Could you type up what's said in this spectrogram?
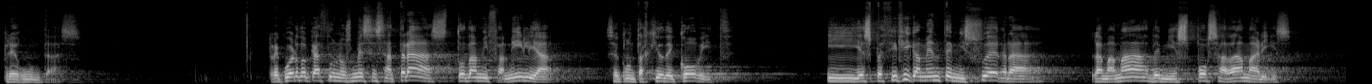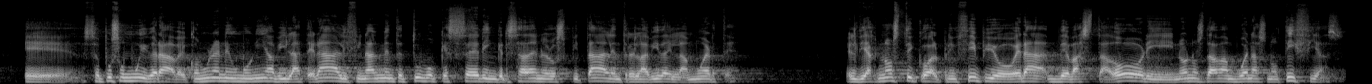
preguntas. Recuerdo que hace unos meses atrás toda mi familia se contagió de COVID y específicamente mi suegra la mamá de mi esposa Damaris eh, se puso muy grave, con una neumonía bilateral y finalmente tuvo que ser ingresada en el hospital entre la vida y la muerte. El diagnóstico al principio era devastador y no nos daban buenas noticias.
